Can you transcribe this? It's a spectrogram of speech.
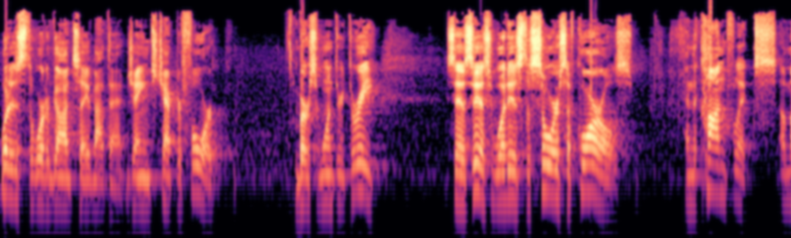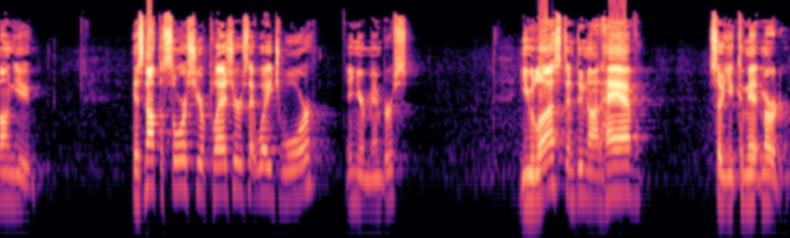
What does the Word of God say about that? James chapter 4, verse 1 through 3 says this What is the source of quarrels and the conflicts among you? Is not the source your pleasures that wage war in your members? You lust and do not have, so you commit murder.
